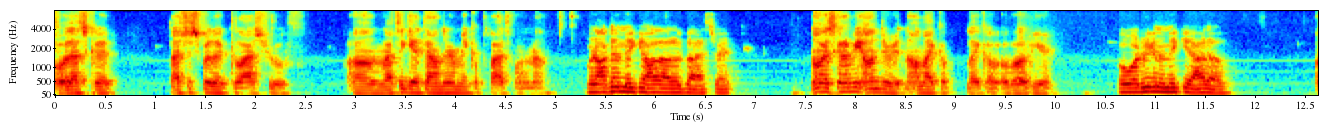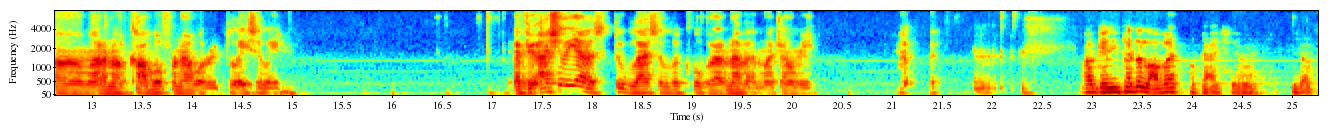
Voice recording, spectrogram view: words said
Oh, that's good. That's just for the glass roof. Um, I have to get down there and make a platform now. We're not gonna make it all out of glass, right? No, it's gonna be under it, not like a, like a, above here. But what are we gonna make it out of? Um, I don't know. Cobble for now. We'll replace it later. If you actually, yeah, do glass. It'll look cool, but I don't have that much on me. Oh, can you put the lava? Okay, actually. Yep.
